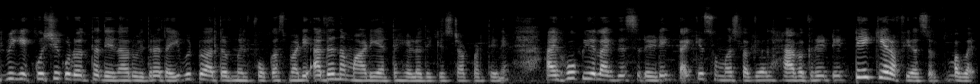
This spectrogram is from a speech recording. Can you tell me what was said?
ನಿಮಗೆ ಖುಷಿ ಕೊಡುವಂಥದ್ದು ಏನಾದ್ರು ಇದ್ದರೆ ದಯವಿಟ್ಟು ಅದ್ರ ಮೇಲೆ ಫೋಕಸ್ ಮಾಡಿ, ಅದನ್ನು ಮಾಡಿ ಅಂತ ಹೇಳೋದಕ್ಕೆ ಇಷ್ಟಪಡ್ತೀನಿ. I hope you like this reading thank you so much love you all have a great day take care of yourself bye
